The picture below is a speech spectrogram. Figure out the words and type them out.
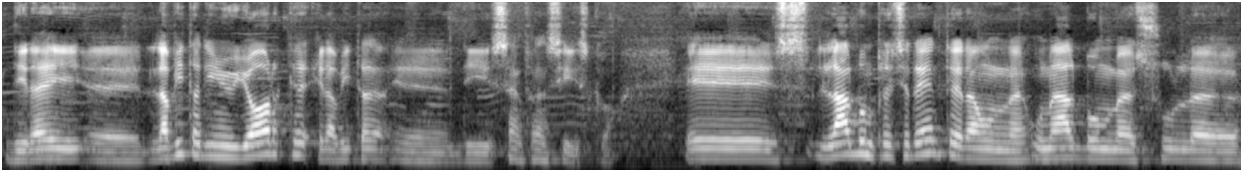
direi, eh, la vita di New York e la vita eh, di San Francisco. E l'album precedente era un, un album sul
